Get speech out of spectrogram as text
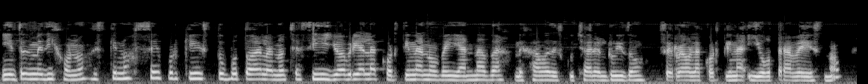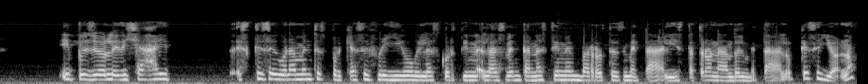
Y entonces me dijo, no, es que no sé por qué estuvo toda la noche así. Yo abría la cortina, no veía nada, dejaba de escuchar el ruido, cerraba la cortina y otra vez, ¿no? Y pues yo le dije, ay, es que seguramente es porque hace frío y las cortinas, las ventanas tienen barrotes de metal y está tronando el metal o qué sé yo, ¿no?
